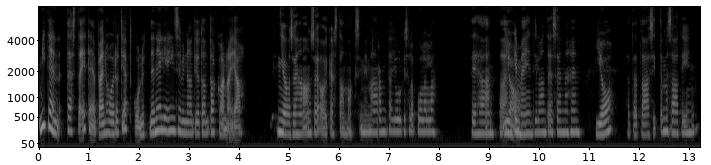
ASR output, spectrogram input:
miten tästä eteenpäin hoidot jatkuu nyt? Ne neljä inseminaatiota on takana ja Joo, sehän on se oikeastaan maksimimäärä, mitä julkisella puolella tehdään, tai ainakin Joo. meidän tilanteeseen nähen. joo, Ja tota, sitten me saatiin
